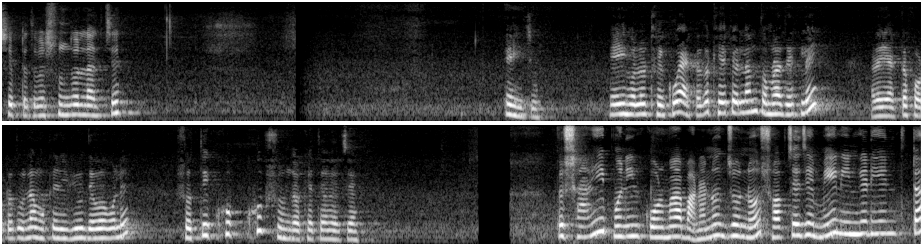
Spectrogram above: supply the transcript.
শেপটা তো বেশ সুন্দর লাগছে। এই যে, এই হলো ঠেকুয়া, একটা তো খেয়ে ফেললাম তোমরা দেখলেই আর এই একটা ফটো তুললাম, ওকে রিভিউ দেবো বলে। সত্যি খুব খুব সুন্দর খেতে হয়েছে। তো শাহি পনির কোরমা বানানোর জন্য সবচেয়ে যে মেন ইনগ্রেডিয়েন্টটা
